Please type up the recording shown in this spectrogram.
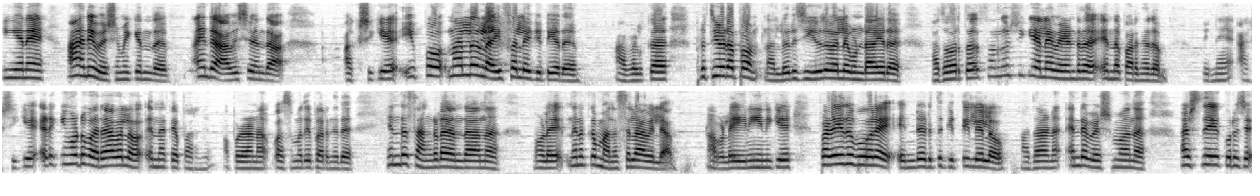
ഇങ്ങനെ ആന്റി വിഷമിക്കുന്നത്? അതിന്റെ ആവശ്യം എന്താ? അക്ഷിക്ക് ഇപ്പോ നല്ലൊരു ലൈഫല്ലേ കിട്ടിയത്? അവൾക്ക് പൃഥ്വിയോടൊപ്പം നല്ലൊരു ജീവിതമല്ലേ ഉണ്ടായത്? അതോർത്ത് സന്തോഷിക്കുകയല്ലേ വേണ്ടത്? എന്ന് പറഞ്ഞതും. പിന്നെ അക്ഷിക്ക് ഇടയ്ക്ക് ഇങ്ങോട്ട് വരാമല്ലോ എന്നൊക്കെ പറഞ്ഞു. അപ്പോഴാണ് വസുമതി പറഞ്ഞത് എന്റെ സങ്കടം എന്താന്ന്? മോളെ നിനക്ക് മനസ്സിലാവില്ല. അവളെ ഇനി എനിക്ക് പഴയതുപോലെ എന്റെ അടുത്ത് കിട്ടില്ലല്ലോ അതാണ് എന്റെ വിഷമമെന്ന് അക്ഷിതയെക്കുറിച്ച്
